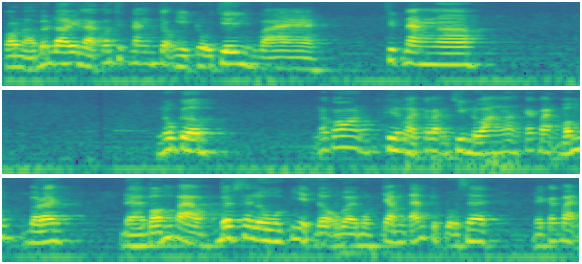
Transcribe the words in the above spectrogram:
Còn ở bên đây là có chức năng chọn nhiệt độ chiên và chức năng uh, nấu cơm. Nó có khi mà các bạn chiên đồ ăn các bạn bấm vào đây. Để bấm vào bếp sẽ lưu cái nhiệt độ về 180 độ C để các bạn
